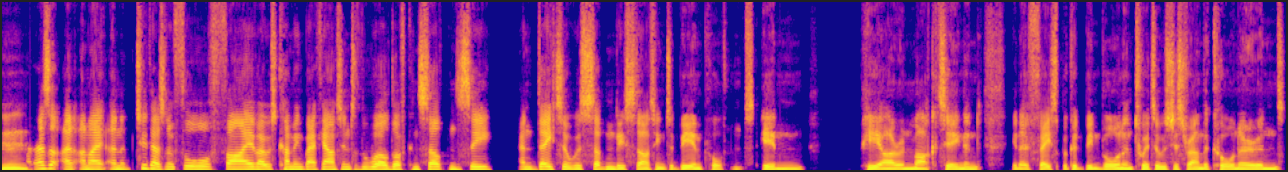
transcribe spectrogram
Mm. And, as I, and I, and in 2004, five, I was coming back out into the world of consultancy, and data was suddenly starting to be important in PR and marketing, and you know, Facebook had been born, and Twitter was just around the corner, and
